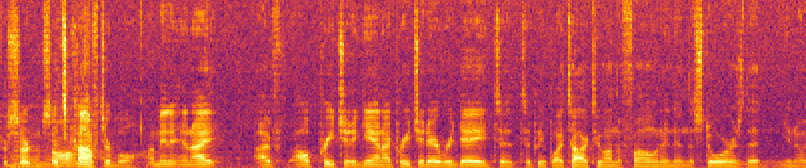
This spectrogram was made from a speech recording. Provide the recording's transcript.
for certain songs. It's comfortable. I mean, and I, I've, I'll preach it again. I preach it every day to, to people I talk to on the phone and in the stores that, you know,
